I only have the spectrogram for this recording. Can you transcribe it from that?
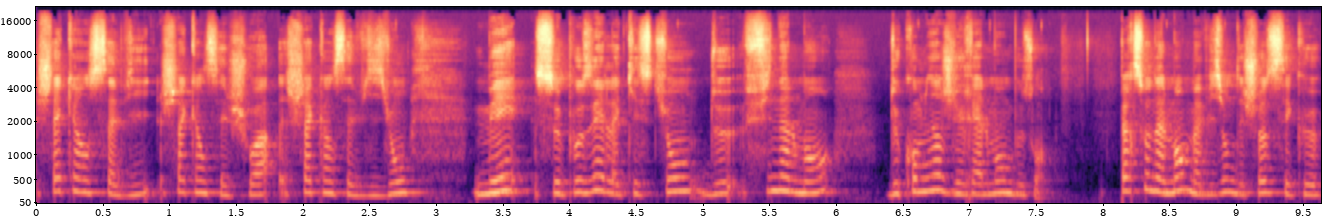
chacun sa vie, chacun ses choix, chacun sa vision, mais se poser la question de finalement, de combien j'ai réellement besoin. Personnellement, ma vision des choses, c'est que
